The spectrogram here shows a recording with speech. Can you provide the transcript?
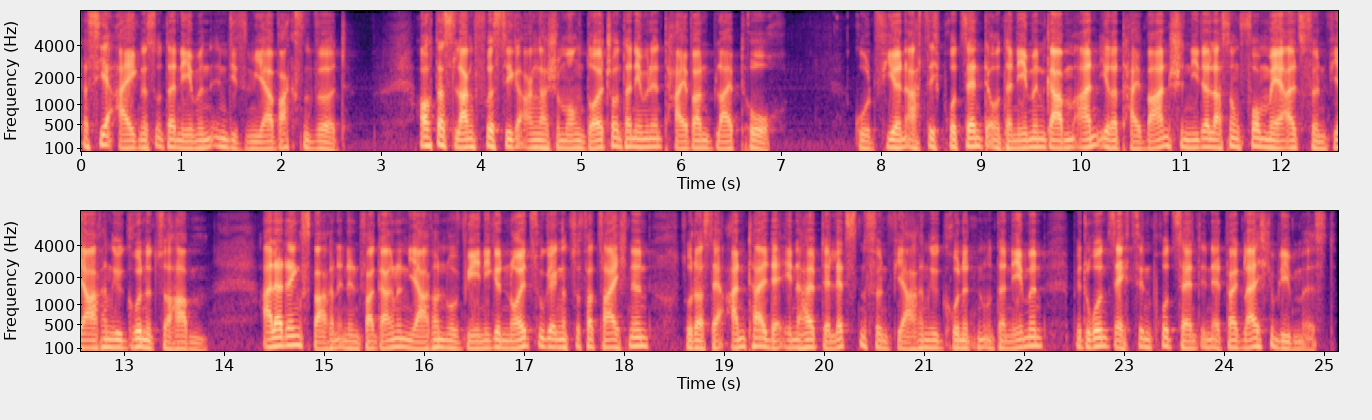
dass ihr eigenes Unternehmen in diesem Jahr wachsen wird. Auch das langfristige Engagement deutscher Unternehmen in Taiwan bleibt hoch. Gut 84 Prozent der Unternehmen gaben an, ihre taiwanische Niederlassung vor mehr als fünf Jahren gegründet zu haben. Allerdings waren in den vergangenen Jahren nur wenige Neuzugänge zu verzeichnen, sodass der Anteil der innerhalb der letzten fünf Jahren gegründeten Unternehmen mit rund 16 Prozent in etwa gleich geblieben ist.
